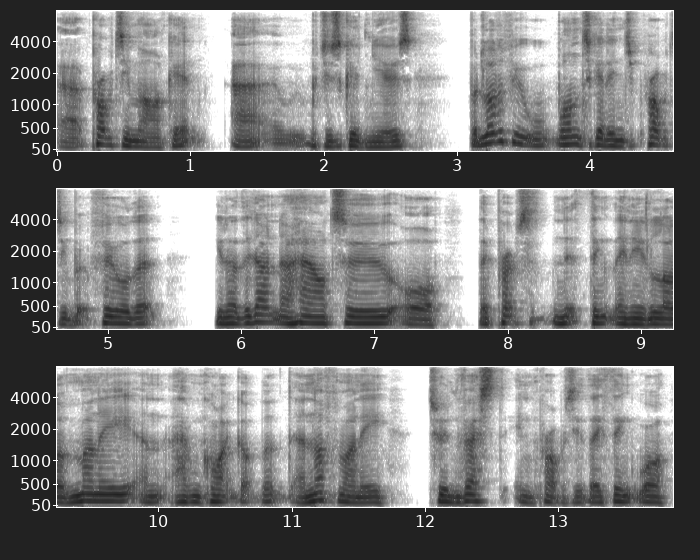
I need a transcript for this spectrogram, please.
uh, property market, uh, which is good news. But a lot of people want to get into property, but feel that you know they don't know how to or they perhaps think they need a lot of money and haven't quite got the, enough money to invest in property. They think well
